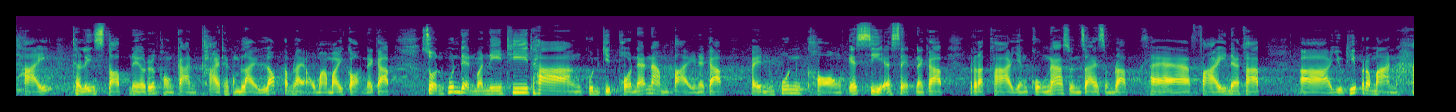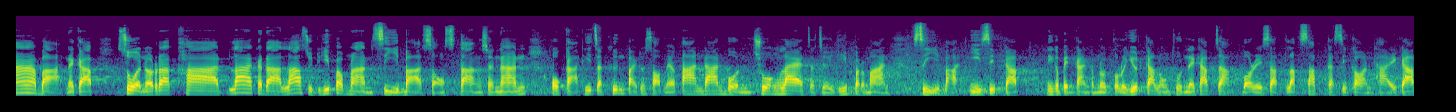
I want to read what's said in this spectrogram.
ใช้ trailing stop ในเรื่องของการขายทำกำไรล็อกกำไรออกมาไว้ก่อนนะครับส่วนหุ้นเด่นวันนี้ที่ทางคุณกิตพลแนะนำไปนะครับเป็นหุ้นของ SC Asset นะครับราคายังคงน่าสนใจสำหรับแพรไฟนะครับอาอยู่ที่ประมาณ 5 บาทนะครับ ส่วนราคาล่ากระดานล่าสุดอยู่ที่ประมาณ 4 บาท 2 สตางค์ ฉะนั้น โอกาสที่จะขึ้นไปทดสอบแนวต้านด้านบนช่วงแรกจะเจออยู่ที่ประมาณ 4 บาท 20 ครับ นี่ก็เป็นการกำหนดกลยุทธ์การลงทุนนะครับจากบริษัทหลักทรัพย์กสิกรไทยครับ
